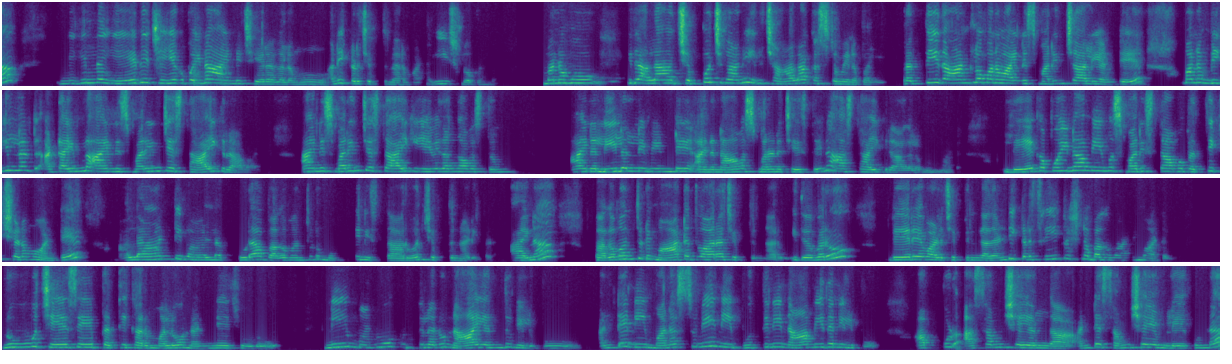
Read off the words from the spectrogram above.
మిగిలిన ఏది చేయకపోయినా ఆయన్ని చేరగలము అని ఇక్కడ చెప్తున్నారు అనమాట ఈ శ్లోకంలో. మనము ఇది అలా చెప్పొచ్చు కానీ ఇది చాలా కష్టమైన పని. ప్రతి దాంట్లో మనం ఆయన్ని స్మరించాలి అంటే మనం మిగిలిన టైంలో ఆయన్ని స్మరించే స్థాయికి రావాలి. ఆయన్ని స్మరించే స్థాయికి ఏ విధంగా వస్తాం? ఆయన లీలల్ని వింటే ఆయన నామస్మరణ చేస్తేనే ఆ స్థాయికి రాగలం అనమాట లేకపోయినా మేము స్మరిస్తాము ప్రతి క్షణము అంటే అలాంటి వాళ్ళకు కూడా భగవంతుడు ముక్తినిస్తారు అని చెప్తున్నాడు ఇక్కడ. ఆయన భగవంతుడి మాట ద్వారా చెప్తున్నారు. ఇది ఎవరో వేరే వాళ్ళు చెప్పింది కదండి. ఇక్కడ శ్రీకృష్ణ భగవాని మాటలు. నువ్వు చేసే ప్రతి కర్మలో నన్నే చూడు. నీ మనోబుద్ధులను నా ఎందు నిలుపు. అంటే నీ మనస్సుని నీ బుద్ధిని నా మీద నిలుపు. అప్పుడు అసంశయంగా అంటే సంశయం లేకుండా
